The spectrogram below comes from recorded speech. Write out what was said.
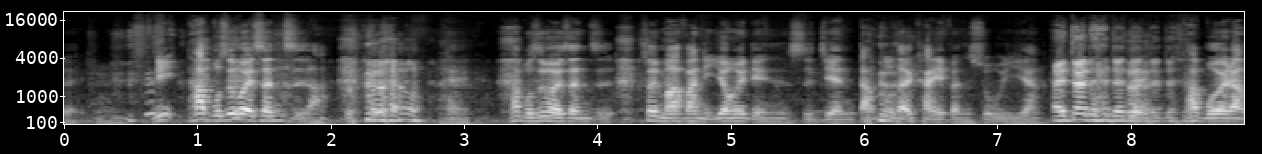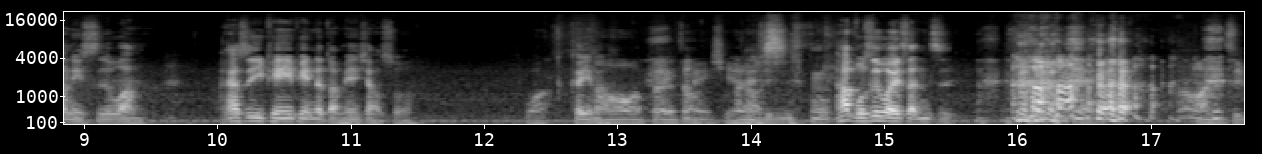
对，嗯，你它不是卫生纸啦，嘿，它不是卫生纸，所以麻烦你用一点时间当做在看一本书一样。哎，对对对对对对，它不会让你失望，它是一篇一篇的短篇小说。哇，可以吗？哦，对，这种嗯，它不是卫生纸。蛮精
